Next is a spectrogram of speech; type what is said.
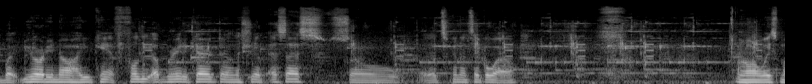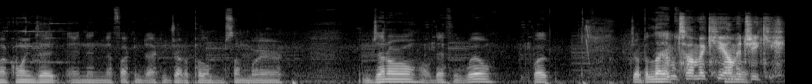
But you already know how you can't fully upgrade a character unless you have SS, so it's gonna take a while. I don't want to waste my coins at, and then if I can actually try to pull them from somewhere in general, I'll definitely will. But drop a like. I'm Tamaki Amajiki.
